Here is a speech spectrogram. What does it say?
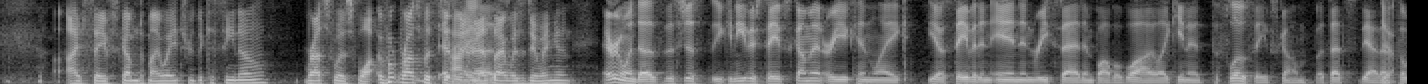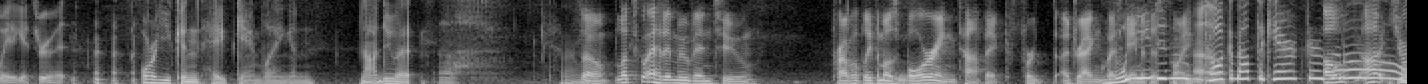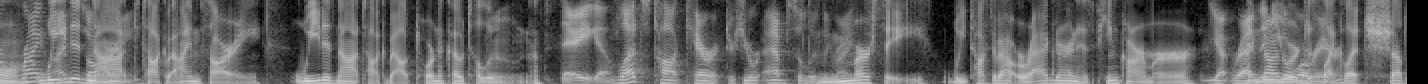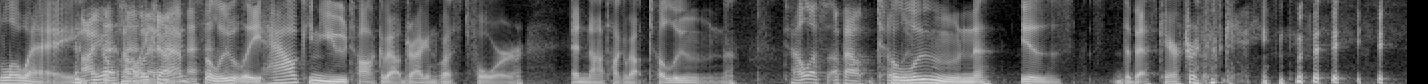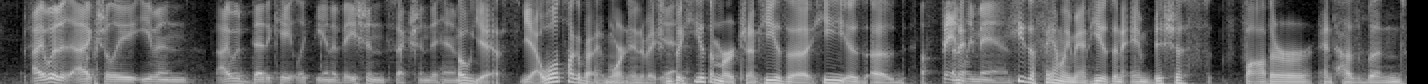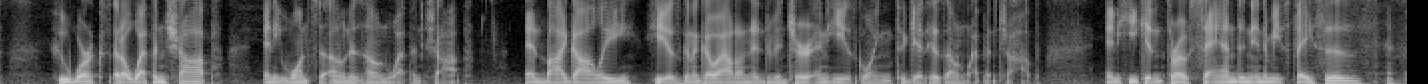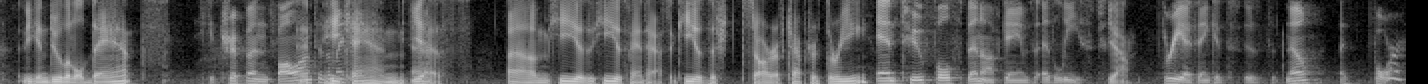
I save scummed my way through the casino Russ was wa- Russ was sitting Everyone as does. I was doing it. Everyone does. This just you can either save scum it or you can like you know save it and in and reset and blah blah blah. Like you know the slow save scum, but that's yeah that's Yeah. the way to get through it. Or you can hate gambling and not do it. Um, so let's go ahead and move into probably the most boring topic for a Dragon Quest we game at this didn't point. talk about the characters. Oh, at uh, you're all. right. We I'm did sorry. not talk about. I'm sorry. We did not talk about Torneko Taloon. there you go. Let's talk characters. You're absolutely right. Mercy. We talked about Ragnar and his pink armor. Yeah, Ragnar and then you the were warrior. just like, let's shuttle away. I I'm like, apologize. absolutely. How can you talk about Dragon Quest IV and not talk about Taloon? Tell us about Taloon. Taloon is the best character in this game. I would actually even I would dedicate like the innovation section to him. oh yes, yeah. We'll talk about him more in innovation, Yeah. but he is a merchant. He is a he is a a family man. He's a family man. He is an ambitious father and husband who works at a weapon shop and he wants to own his own weapon shop. And by golly, he is going to go out on an adventure and he is going to get his own weapon shop. And he can throw sand in enemies' faces. he can do a little dance. he can trip and fall onto them. he I can, Yeah. yes. Um, he is he is fantastic. He is the star of chapter three. And two full spin-off games at least. Yeah, Three, I think it's is the, no uh, four.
